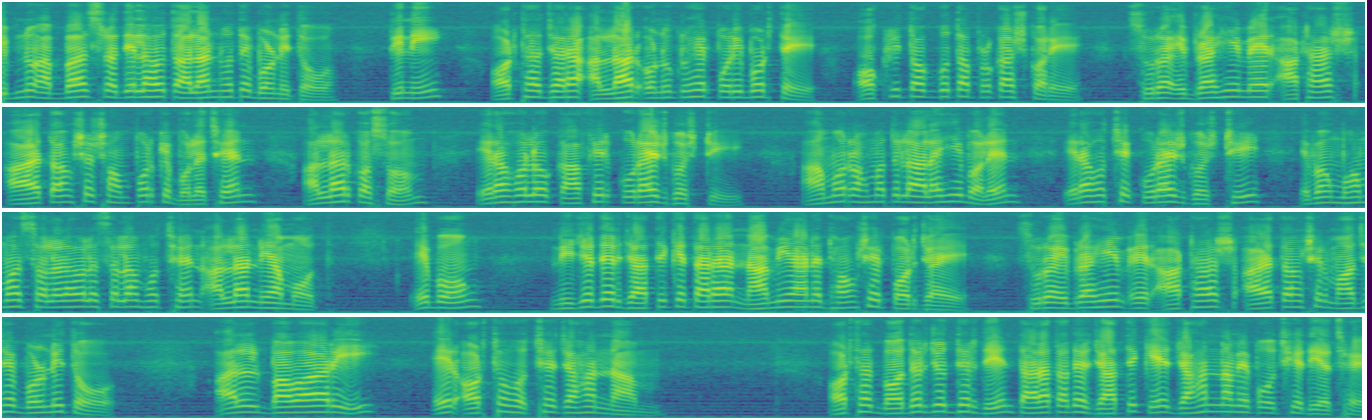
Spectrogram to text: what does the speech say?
ইবনু আব্বাস রদিল্লাহ তাল্লাহ্ন হতে বর্ণিত। তিনি, অর্থাৎ যারা আল্লাহর অনুগ্রহের পরিবর্তে অকৃতজ্ঞতা প্রকাশ করে, সুরা ইব্রাহিমের আঠাশ আয়াতাংশ সম্পর্কে বলেছেন, আল্লাহর কসম, এরা হলো কাফির কুরাইশ গোষ্ঠী। আমর রহমতুল্লা আলহী বলেন, এরা হচ্ছে কুরাইশ গোষ্ঠী এবং মোহাম্মদ সাল্লাহ আল্লাহ সাল্লাম হচ্ছেন আল্লাহর নিয়ামত এবং নিজেদের জাতিকে তারা নামিয়ে আনে ধ্বংসের পর্যায়ে। সুরা ইব্রাহিম এর আঠাশ আয়াতাংশের মাঝে বর্ণিত আল বাওয়ারি এর অর্থ হচ্ছে জাহান্নাম। অর্থাৎ বদর যুদ্ধের দিন তারা তাদের জাতিকে জাহান নামে পৌঁছে দিয়েছে।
